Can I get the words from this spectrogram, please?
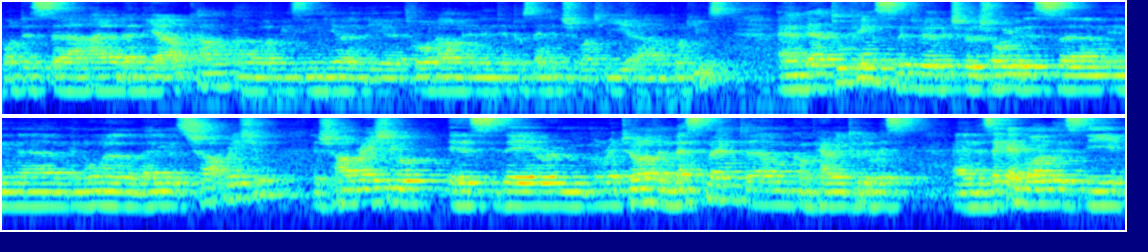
what is uh, higher than the outcome, uh, what we see here in the uh, drawdown and in the percentage what he um, produced. And there are two things which will, which will show you this um, in um, a normal value is Sharpe ratio. The Sharpe ratio is the return of investment um, comparing to the risk. And the second one is the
